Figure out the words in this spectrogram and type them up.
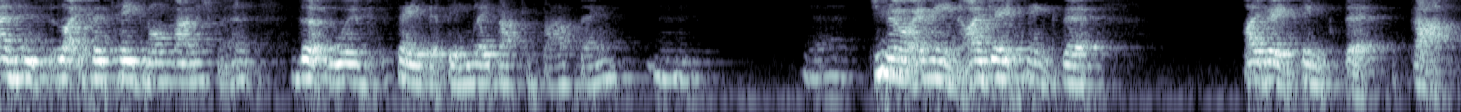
and has like has taken on management that would say that being laid back is a bad thing. Yeah. Do you know what I mean? I don't think that. I don't think that that.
